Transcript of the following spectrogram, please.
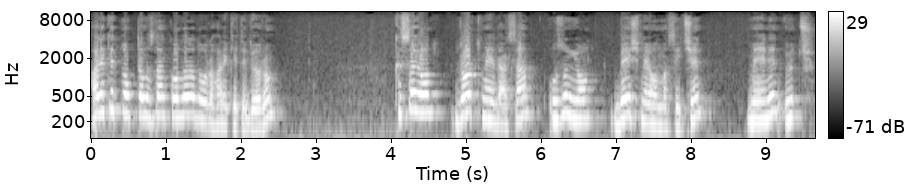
Hareket noktamızdan kollara doğru hareket ediyorum. Kısa yol 4M dersem uzun yol 5M olması için M'nin 3,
